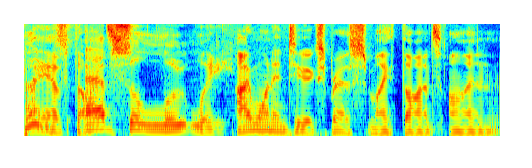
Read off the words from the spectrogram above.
I have thoughts. Absolutely. I wanted to express my thoughts on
